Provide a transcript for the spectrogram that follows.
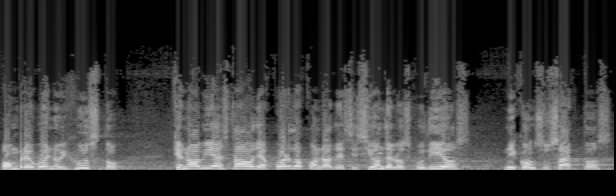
hombre bueno y justo, que no había estado de acuerdo con la decisión de los judíos ni con sus actos,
